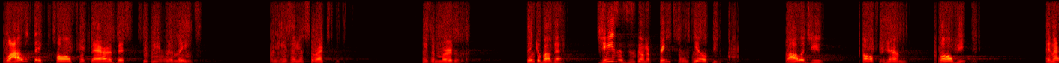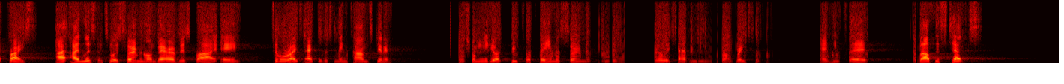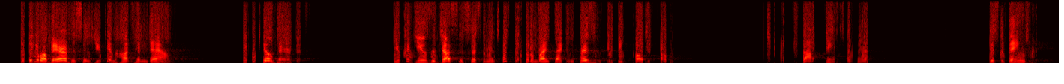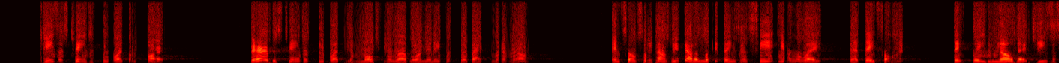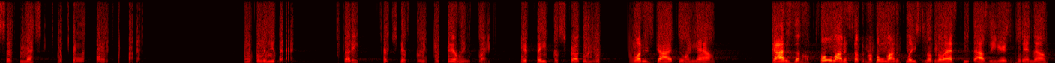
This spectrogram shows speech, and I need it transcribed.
why would they call for Barabbas to be released when he's an insurrection? He's a murderer. Think about that. Jesus is going to preach and heal people. Why would you call for him of all people? And at Christ. I, I listened to a sermon on Barabbas by a civil rights activist named Tom Skinner. He was from New York, preached a famous sermon in the early 70s about racism. And he said about this text, the thing about Barabbas is you can hunt him down. You can kill Barabbas. You could use the justice system and twist and put him right back in prison if he caused trouble. Stop so This is dangerous. Jesus changes people at the heart. Barabbas changes people at the emotional level, and then they just go back to whatever else. And so sometimes we've got to look at things and see it even the way that they saw it. They, they know that Jesus' message will transform society. Do you believe that? Study church history. You're feeling like your faith is struggling with what is God doing now. God has done a whole lot of stuff in a whole lot of places over the last 2,000 years we didn't know.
